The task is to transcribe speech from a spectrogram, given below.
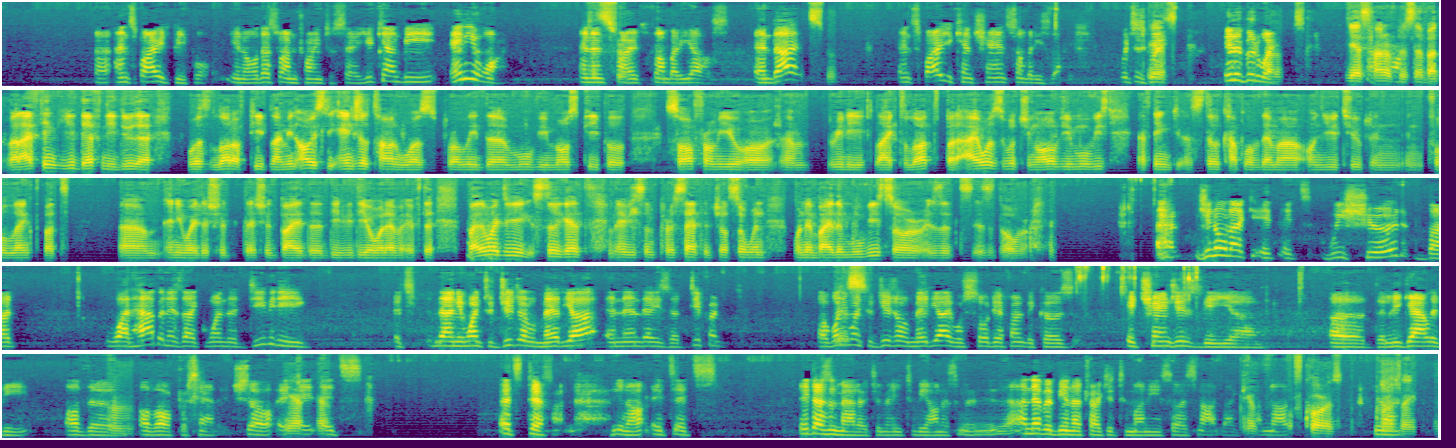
uh, inspire people. You know, that's what I'm trying to say. You can be anyone and that's inspire true. somebody else. And that inspire you can change somebody's life, which is great yes. in a good way. Yes, hundred percent. But but I think you definitely do that with a lot of people. I mean, obviously, Angel Town was probably the movie most people saw from you or um, really liked a lot. But I was watching all of your movies. I think uh, still a couple of them are on YouTube in, in full length. But um, anyway, they should they should buy the DVD or whatever. If the by the way, do you still get maybe some percentage or so when when they buy the movies, or is it is it over? you know, like it, it's we should, but what happened is like when the DVD, it's then it went to digital media, and then there is a different. Uh, when yes. it went to digital media, it was so different because it changes the uh, uh, the legality of the mm. of our percentage. So it, yeah, it, yeah. it's it's different. You know, it's it's it doesn't matter to me, to be honest. I've never been attracted to money, so it's not like yep, I'm not. Of course, you know,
